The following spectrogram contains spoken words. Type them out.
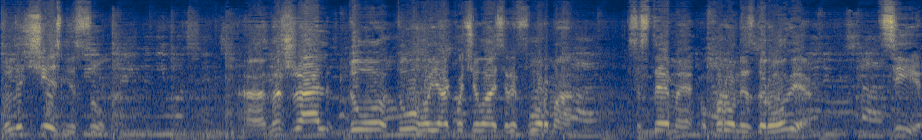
величезні суми. Е, На жаль, до того, як почалась реформа системи охорони здоров'я, ці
